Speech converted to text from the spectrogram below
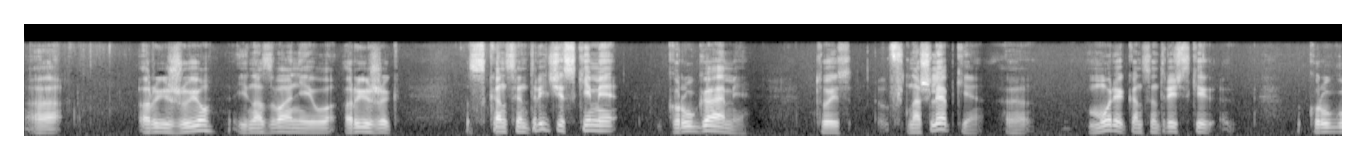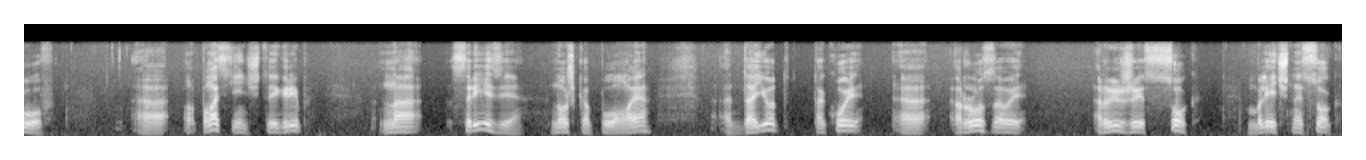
э, рыжую, и название его рыжик, с концентрическими кругами. То есть на шляпке э, море концентрических кругов. Э, пластинчатый гриб на срезе, ножка полая, дает такой розовый рыжий сок млечный сок.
